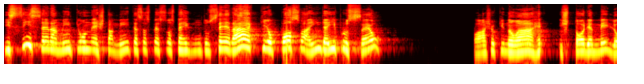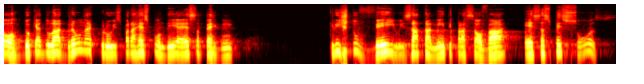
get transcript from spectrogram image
E sinceramente, honestamente, essas pessoas perguntam: será que eu posso ainda ir para o céu? Eu acho que não há história melhor do que a do ladrão na cruz para responder a essa pergunta. Cristo veio exatamente para salvar essas pessoas.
